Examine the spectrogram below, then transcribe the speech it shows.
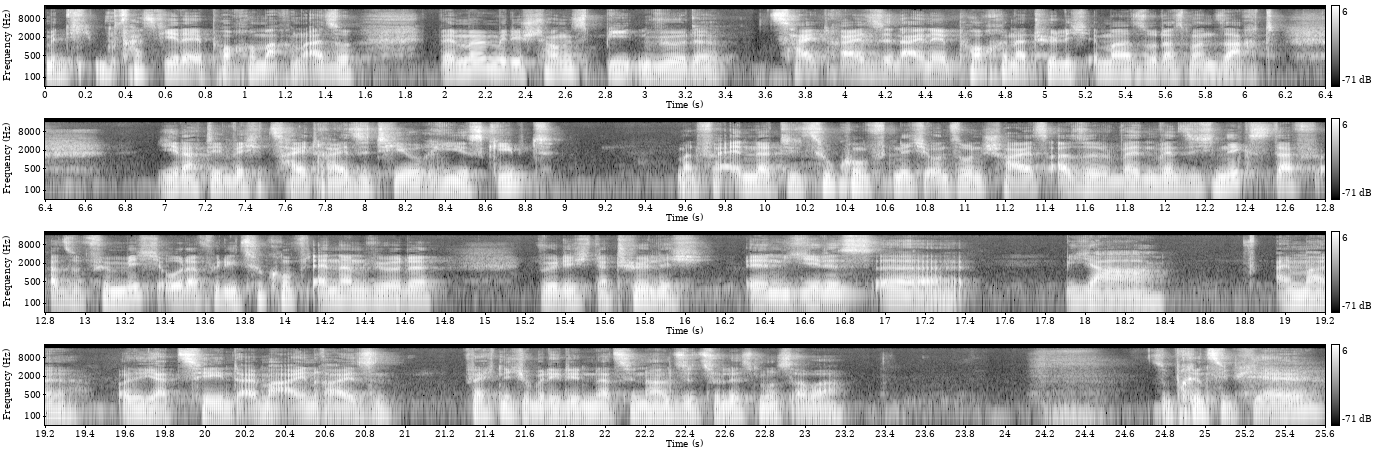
mit fast jeder Epoche machen. Also, wenn man mir die Chance bieten würde, Zeitreise in eine Epoche natürlich immer so, dass man sagt, je nachdem, welche Zeitreisetheorie es gibt, man verändert die Zukunft nicht und so ein Scheiß. Also, wenn, wenn sich nichts dafür, also für mich oder für die Zukunft ändern würde, würde ich natürlich in jedes äh, Jahr einmal oder Jahrzehnt einmal einreisen. Vielleicht nicht unbedingt den Nationalsozialismus, aber so prinzipiell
